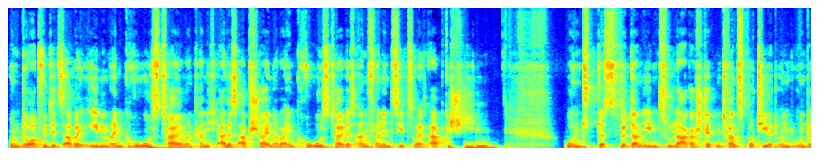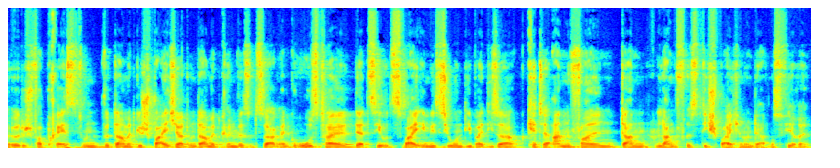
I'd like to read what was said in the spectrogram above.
Und dort wird jetzt aber eben ein Großteil, man kann nicht alles abscheiden, aber ein Großteil des anfallenden CO2 abgeschieden. Und das wird dann eben zu Lagerstätten transportiert und unterirdisch verpresst und wird damit gespeichert. Und damit können wir sozusagen einen Großteil der CO2-Emissionen, die bei dieser Kette anfallen, dann langfristig speichern und der Atmosphäre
